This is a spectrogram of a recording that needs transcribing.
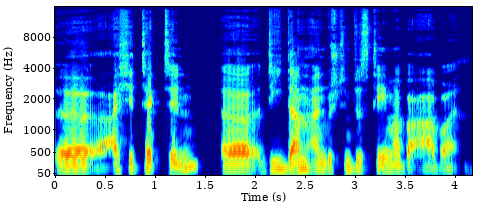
äh, Architektin, äh, die dann ein bestimmtes Thema bearbeiten.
